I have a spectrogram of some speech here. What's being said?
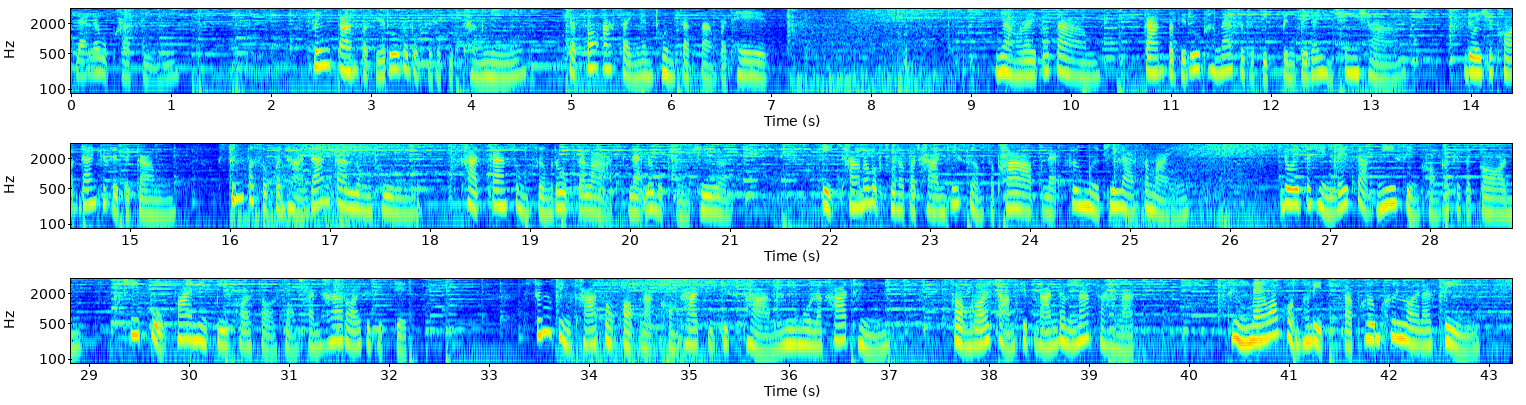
และระบบภาษี ซึ่งการปฏิรูประบบเศรษฐกิจครั้งนี้ จะต้องอาศัยเงินทุนจากต่างประเทศ อย่างไรก็ตาม การปฏิรูปทางด้านเศรษฐกิจเป็นไปได้อย่างเชื่องช้า โดยเฉพาะด้านเกษตรกรรม ซึ่งประสบปัญหาด้านการลงทุนขาดการส่งเสริมระบบตลาดและระบบสินเชื่อ อีกทั้งระบบชนประทานที่เสื่อมสภาพและเครื่องมือที่ล้าสมัย โดยจะเห็นได้จากหนี้สินของเกษตรกร ที่ปลูกฝ้ายในปีพศ 2547 ซึ่งสินค้าส่งออกหลักของทาจิกิสถานมีมูลค่าถึง 230 ล้านดอลลาร์สหรัฐ ถึงแม้ว่าผลผลิตจะเพิ่มขึ้นร้อยละ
